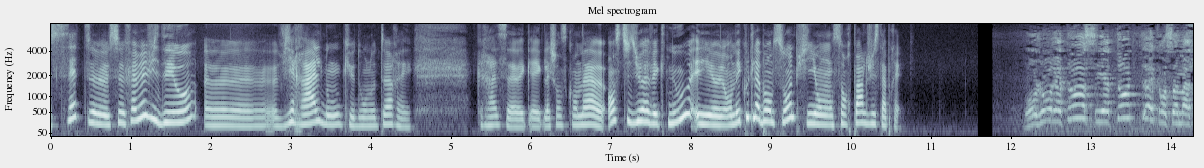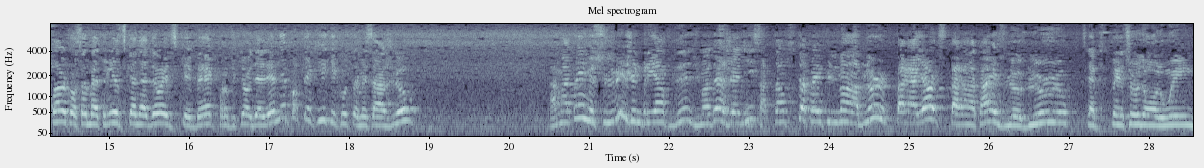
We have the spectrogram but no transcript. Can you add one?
cette, ce fameux vidéo virale, donc, dont l'auteur est grâce avec, la chance qu'on a euh, en studio avec nous. Et euh, on écoute la bande-son et puis on s'en reparle juste après. Bonjour à tous et à toutes, consommateurs, consommatrices du Canada et du Québec, producteurs de lait, n'importe qui qui écoute ce message-là. Un matin, je me suis levé, j'ai une brillante idée. Je demandais à Jenny, ça te tente tout à fait un filament en bleu? Par ailleurs, petite parenthèse, le bleu, c'est la petite peinture d'Halloween.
